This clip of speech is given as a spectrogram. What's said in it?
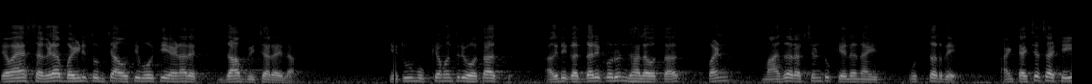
तेव्हा या सगळ्या बहिणी तुमच्या अवतीभोवती येणार आहेत जाब विचारायला. की तू मुख्यमंत्री होताच अगदी गद्दारी करून झाला होतास पण माझं रक्षण तू केलं नाहीस उत्तर दे. आणि त्याच्यासाठी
